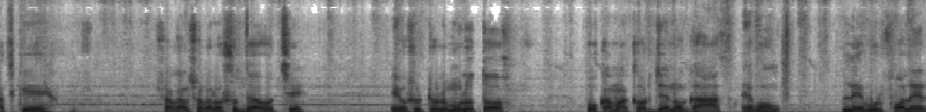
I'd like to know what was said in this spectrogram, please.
আজকে সকাল সকাল ওষুধ দেওয়া হচ্ছে। এই ওষুধটা হলো মূলত পোকামাকড় যেন গাছ এবং লেবুর ফলের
